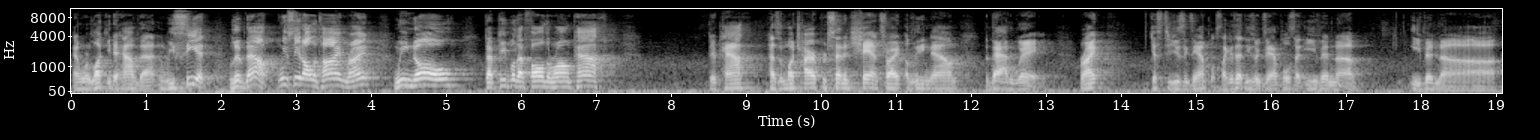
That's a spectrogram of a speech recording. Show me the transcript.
And we're lucky to have that. And we see it lived out. We see it all the time, right? We know that people that follow the wrong path, their path has a much higher percentage chance, right, of leading down the bad way, right? Just to use examples. Like I said, these are examples that even, uh, even, uh,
